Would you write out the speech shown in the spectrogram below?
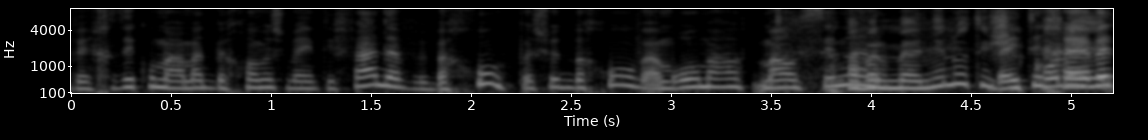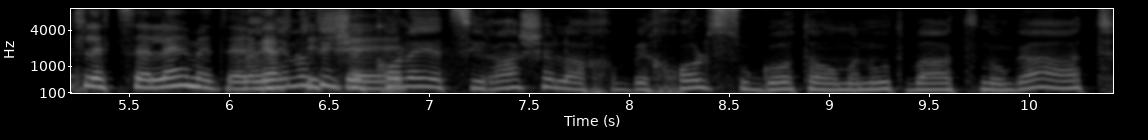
והחזיקו מעמד בחומש באינתיפאדה, ובכו, פשוט בכו, ואמרו מה, מה עושים אבל לנו. אבל מעניין אותי והייתי שכל... חייבת ה... לצלם את זה, מעניין אותי ש... שכל היצירה שלך בכל סוגות האומנות בה את נוגעת,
